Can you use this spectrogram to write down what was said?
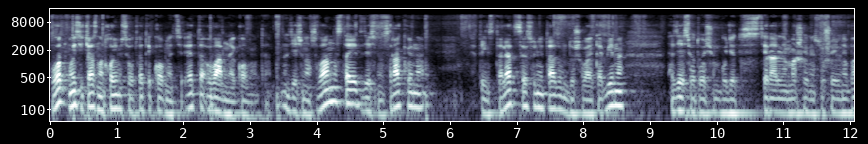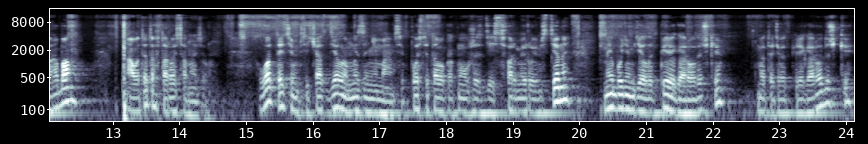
Вот мы сейчас находимся вот в этой комнате. Это ванная комната. Здесь у нас ванна стоит, здесь у нас раковина. Это инсталляция с унитазом, душевая кабина. Здесь вот, в общем, будет стиральная машина, сушильный барабан. А вот это второй санузел. Вот этим сейчас делом мы занимаемся. После того, как мы уже здесь сформируем стены, мы будем делать перегородочки. Вот эти вот перегородочки.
